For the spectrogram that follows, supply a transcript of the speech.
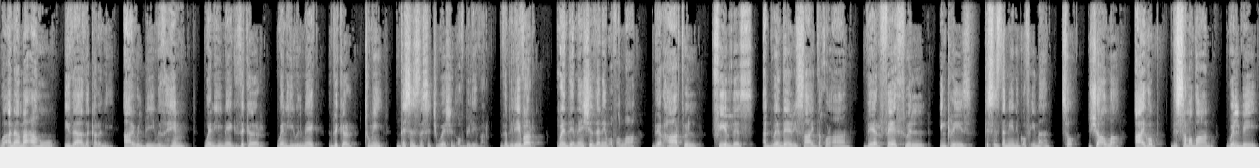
وأنا معه إذا ذكرني I will be with him when he make dhikr when he will make dhikr to me this is the situation of believer the believer when they mention the name of Allah their heart will feel this and when they recite the Quran their faith will increase this is the meaning of iman so inshallah I hope this Ramadan will be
